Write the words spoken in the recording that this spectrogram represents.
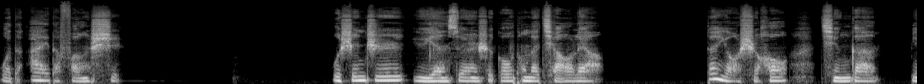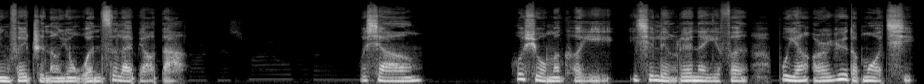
我的爱的方式。我深知语言虽然是沟通的桥梁，但有时候情感并非只能用文字来表达。我想，或许我们可以一起领略那一份不言而喻的默契，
